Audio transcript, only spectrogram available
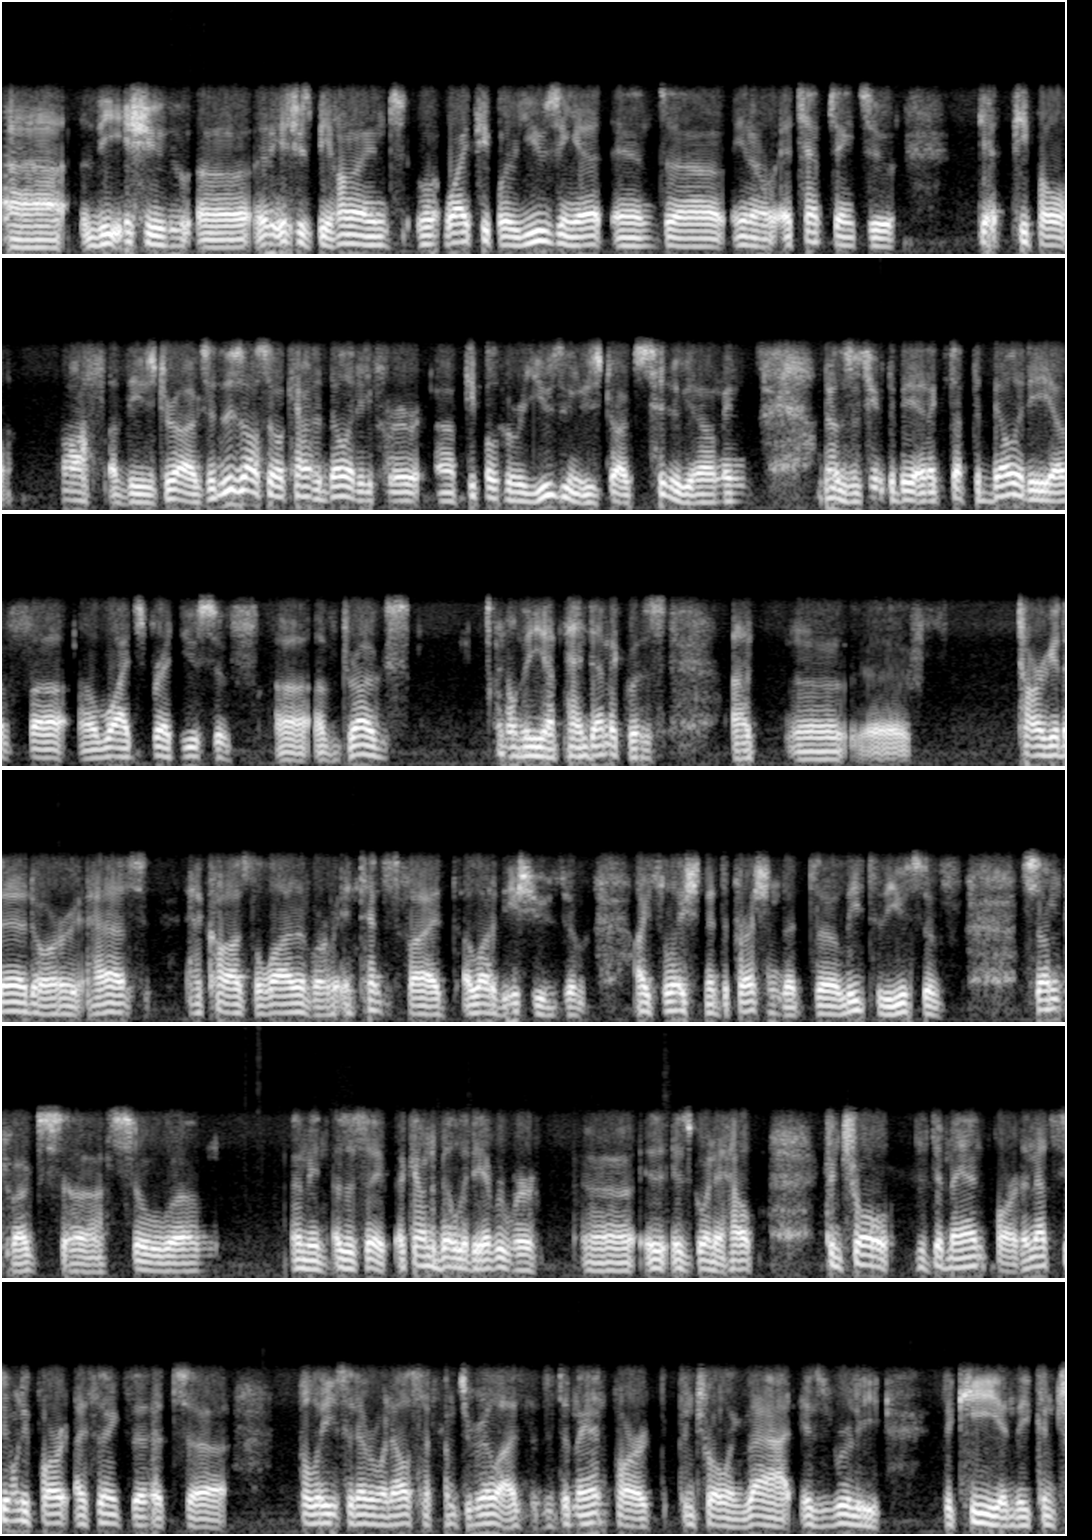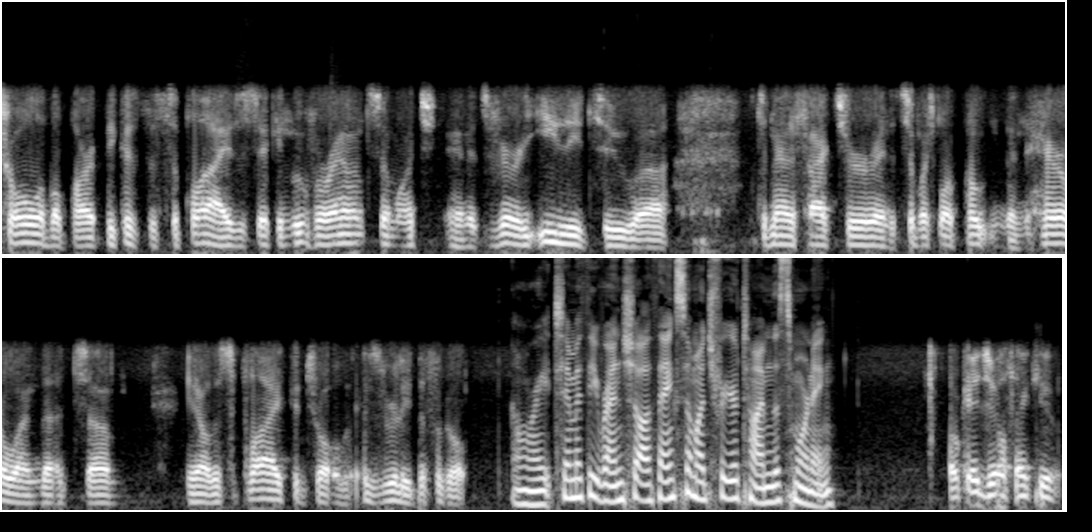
uh, the issue, the issues behind why people are using it, and you know, attempting to get people off of these drugs. And there's also accountability for uh, people who are using these drugs too. You know, I mean, there seems to be an acceptability of uh, a widespread use of uh, of drugs you know, the uh, pandemic was uh, uh, uh, targeted or has had caused a lot of or intensified a lot of the issues of isolation and depression that uh, lead to the use of some drugs. Uh, so, um, I mean, as I say, accountability everywhere uh, is going to help control the demand part, and that's the only part I think that uh, police and everyone else have come to realize that the demand part, controlling that, is really the key and the controllable part because the supplies it can move around so much and it's very easy to uh, to manufacture and it's so much more potent than heroin that um, you know the supply control is really difficult. All right, Timothy Renshaw, thanks so much for your time this morning. Okay, Jill, thank you.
